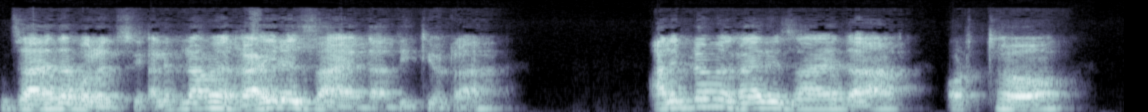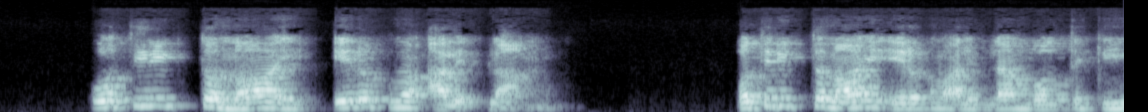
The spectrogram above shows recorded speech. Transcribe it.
জায়দা বলেছি। আলিফ লামে গায়রে জায়দা দ্বিতীয়টা। আলিফ লামে গায়রে জায়দা অর্থ অতিরিক্ত নয়, এরকম আলিফ লাম। অতিরিক্ত নয়, এরকম আলিফ লাম বলতে কি?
